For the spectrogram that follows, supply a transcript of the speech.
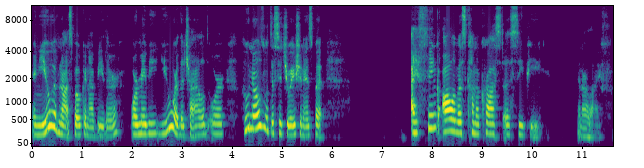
and you have not spoken up either, or maybe you are the child, or who knows what the situation is, but I think all of us come across a CP in our life,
